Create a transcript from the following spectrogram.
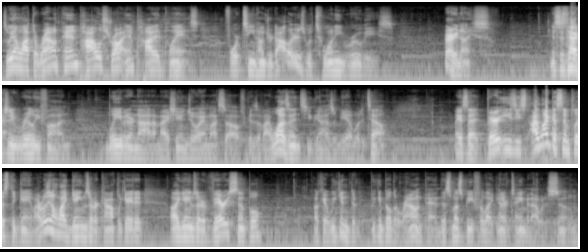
So we unlocked a round pen pile of straw and potted plants. $1400 with 20 rubies. Very nice. This is actually really fun believe it or not I'm actually enjoying myself because if I wasn't you guys would be able to tell like I said, very easy. I like a simplistic game. I really don't like games that are complicated. I like games that are very simple Okay, we can we can build a round pen. This must be for like entertainment, I would assume.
